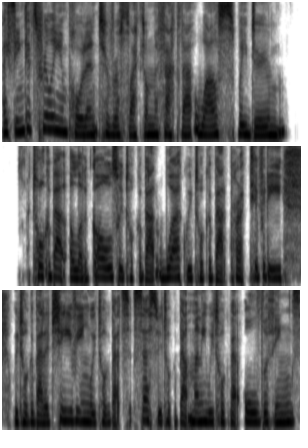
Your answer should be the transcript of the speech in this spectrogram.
I think it's really important to reflect on the fact that whilst we do talk about a lot of goals. We talk about work. We talk about productivity. We talk about achieving. We talk about success. We talk about money. We talk about all the things.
